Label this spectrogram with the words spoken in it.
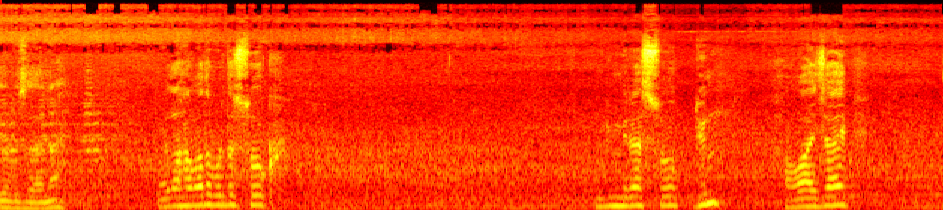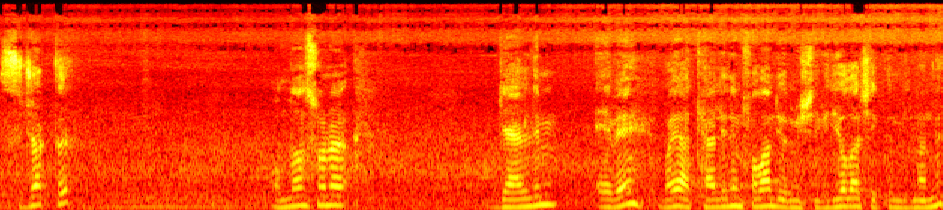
Bekliyoruz hala. Burada hava da burada soğuk. Bugün biraz soğuk. Dün hava acayip sıcaktı. Ondan sonra geldim eve. Bayağı terledim falan diyordum işte. Videolar çektim bilmem ne.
